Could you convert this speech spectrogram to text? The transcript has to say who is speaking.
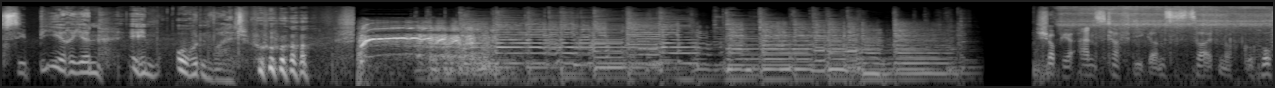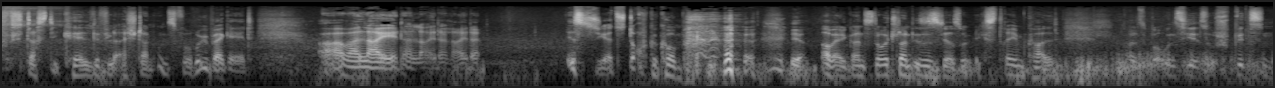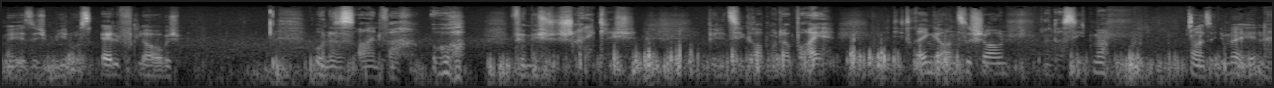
Speaker 1: Sibirien im Odenwald. Ich habe ja ernsthaft die ganze Zeit noch gehofft, dass die Kälte vielleicht an uns vorübergeht. Aber leider, leider, leider ist sie jetzt doch gekommen. ja, aber in ganz Deutschland ist es ja so extrem kalt. Also bei uns hier so spitzenmäßig minus 11, glaube ich. Und es ist einfach oh, für mich schrecklich. Ich bin jetzt hier gerade mal dabei, die Tränke anzuschauen. Und das sieht man. Also immerhin,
